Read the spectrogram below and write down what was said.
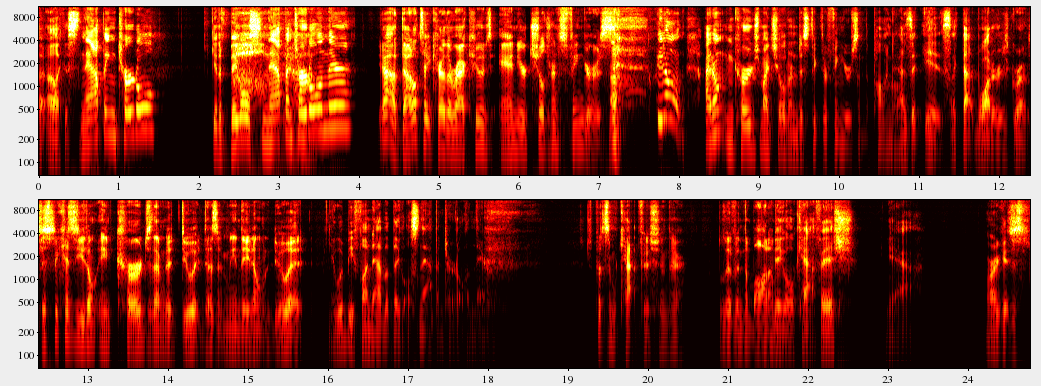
uh, like a snapping turtle. Get a big old snapping turtle in there. Yeah, that'll take care of the raccoons and your children's fingers. We don't. I don't encourage my children to stick their fingers in the pond as it is. Like that water is gross. Just because you don't encourage them to do it doesn't mean they don't do it. it would be fun to have a big old snapping turtle in there. Put some catfish in there. Live in the bottom. Big old catfish. Yeah. Or I could just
